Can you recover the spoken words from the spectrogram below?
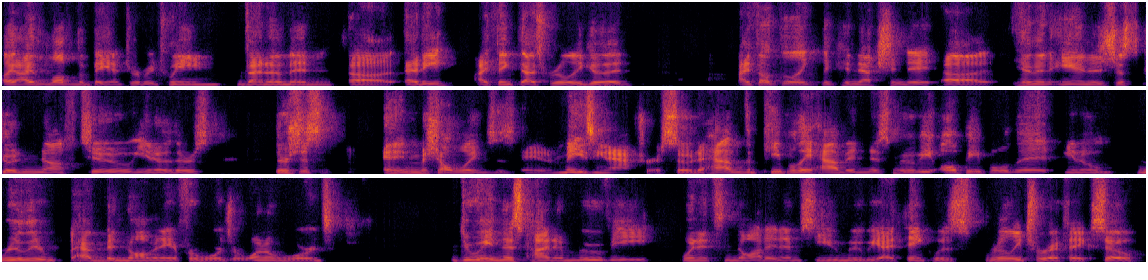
Like I love the banter between Venom and uh Eddie. I think that's really good. I thought that like the connection to uh him and Anne is just good enough too. You know, there's there's just and Michelle Williams is an amazing actress. So to have the people they have in this movie, all people that you know really have been nominated for awards or won awards, doing this kind of movie when it's not an MCU movie, I think was really terrific. So,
